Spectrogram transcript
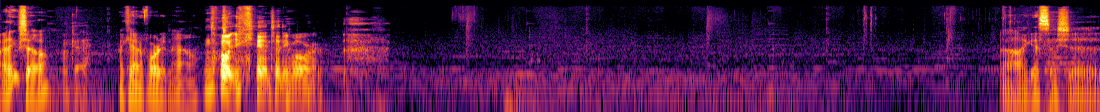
I think so. Okay. I can't afford it now. No, you can't anymore. Uh, I guess I should.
